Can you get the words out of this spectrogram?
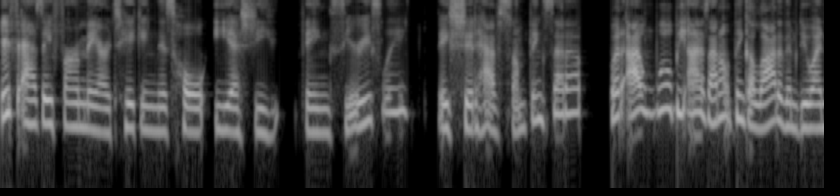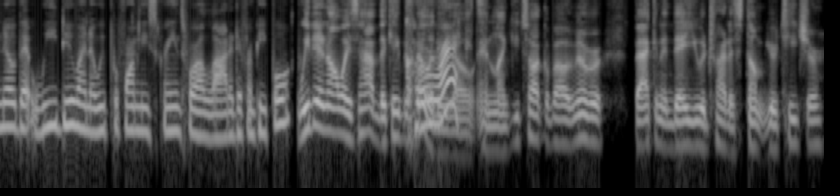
if as a firm they are taking this whole ESG thing seriously, they should have something set up. But I will be honest, I don't think a lot of them do. I know that we do. I know we perform these screens for a lot of different people. We didn't always have the capability Correct. though. And like you talk about, remember back in the day, you would try to stump your teacher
